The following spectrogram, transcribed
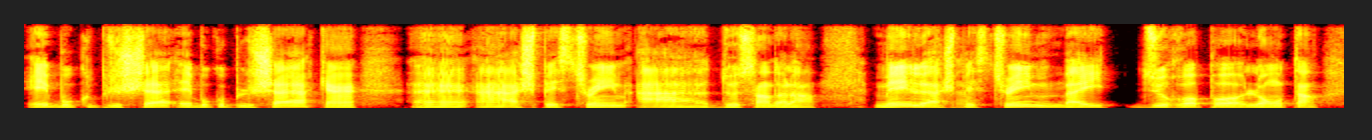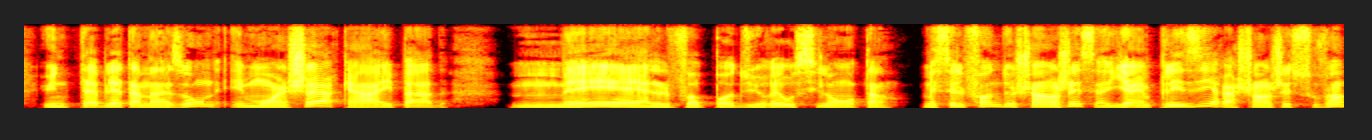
est beaucoup plus cher, est beaucoup plus cher qu'un un HP Stream à 200 dollars. Mais le HP Stream, ben, il durera pas longtemps. Une tablette Amazon est moins chère qu'un iPad mais elle va pas durer aussi longtemps. Mais c'est le fun de changer, il y a un plaisir à changer souvent,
